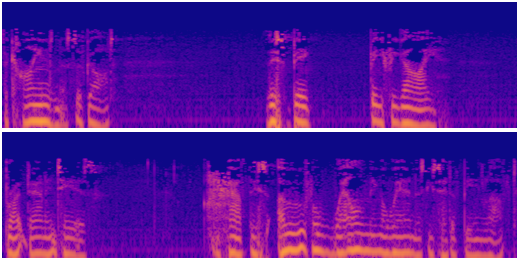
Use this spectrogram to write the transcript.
the kindness of God. This big, beefy guy broke down in tears. I have this overwhelming awareness, he said, of being loved.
